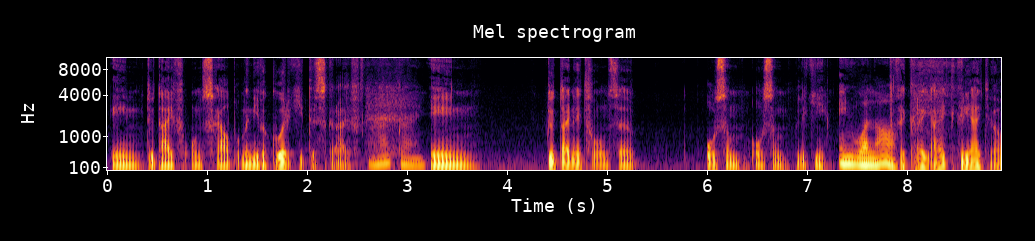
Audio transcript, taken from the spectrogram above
en toe het hy vir ons help om 'n nuwe koortjie te skryf. Okay. En toe het hy net vir ons 'n awesome awesome liedjie En voilà. gekry uit, kry uit ja.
